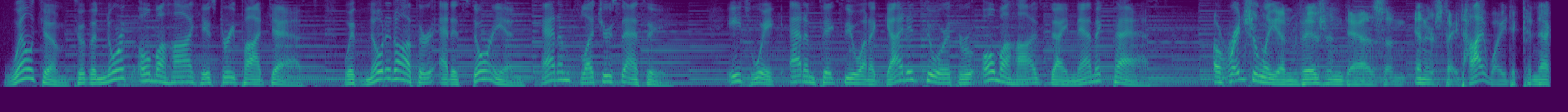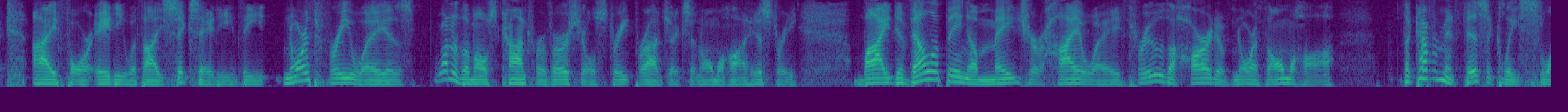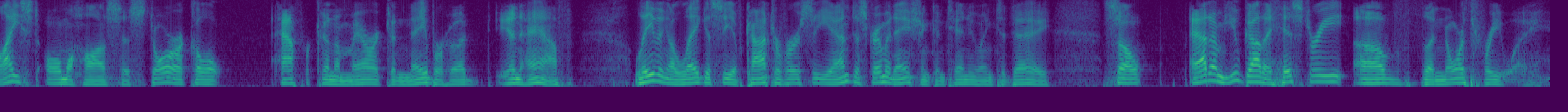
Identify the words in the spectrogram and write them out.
Welcome to the North Omaha History Podcast with noted author and historian Adam Fletcher Sasse. Each week, Adam takes you on a guided tour through Omaha's dynamic past. Originally envisioned as an interstate highway to connect I 480 with I 680, the North Freeway is one of the most controversial street projects in Omaha history by developing a major highway through the heart of North Omaha, the government physically sliced Omaha's historical African American neighborhood in half, leaving a legacy of controversy and discrimination continuing today. So, Adam, you've got a history of the North Freeway.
